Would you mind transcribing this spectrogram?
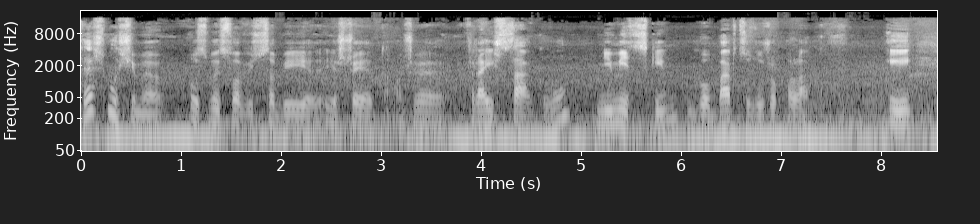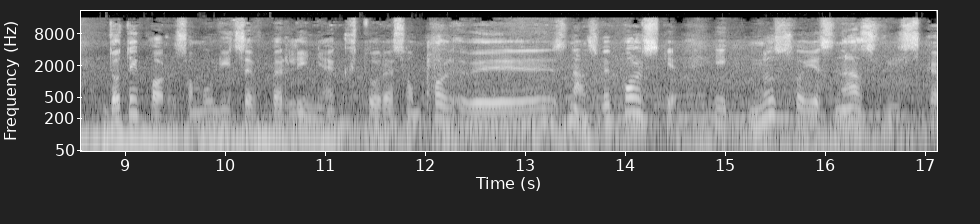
też musimy uzmysłowić sobie jeszcze jedno, że w Reichstagu niemieckim było bardzo dużo Polaków. I do tej pory są ulice w Berlinie, które są pol, yy, z nazwy polskie i mnóstwo jest nazwisk e,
